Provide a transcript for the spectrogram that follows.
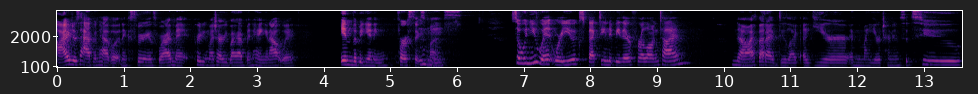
I just happened to have an experience where I met pretty much everybody I've been hanging out with in the beginning, first 6 Mhm. months. so when you went, were you expecting to be there for a long time? No, I thought I'd do like a year, and then my year turned into two,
